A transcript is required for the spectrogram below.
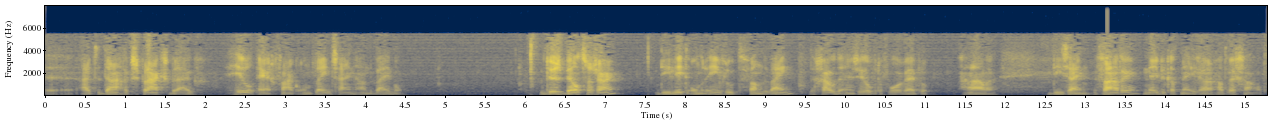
uh, uit het dagelijks spraakgebruik heel erg vaak ontleend zijn aan de Bijbel. Dus Belshazzar, die liet onder invloed van de wijn de gouden en zilveren voorwerpen halen die zijn vader Nebukadnezar had weggehaald.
